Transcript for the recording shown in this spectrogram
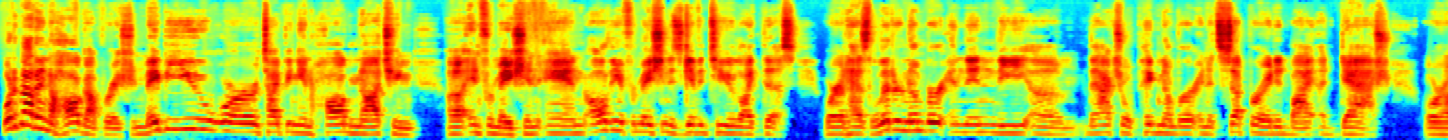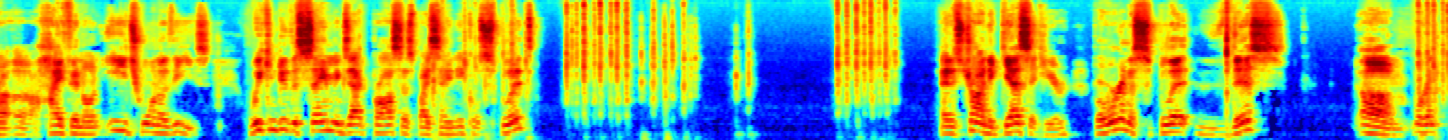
what about in a hog operation? Maybe you were typing in hog notching uh, information, and all the information is given to you like this, where it has litter number and then the um, the actual pig number, and it's separated by a dash or a, a hyphen on each one of these. We can do the same exact process by saying equal split. And it's trying to guess it here, but we're going to split this. Um, we're going to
